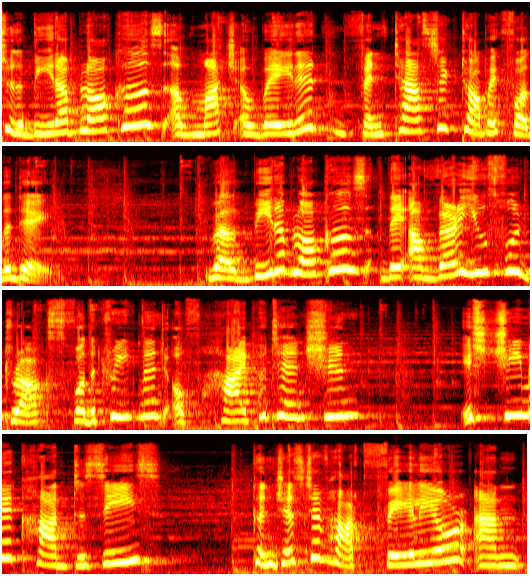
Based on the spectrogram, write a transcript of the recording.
to the beta blockers, a much awaited, fantastic topic for the day. Well, beta blockers, they are very useful drugs for the treatment of hypertension, ischemic heart disease, congestive heart failure, and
